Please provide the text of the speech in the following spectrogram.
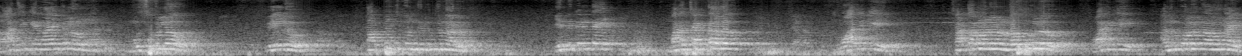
రాజకీయ నాయకులు ముసుగులో వీళ్ళు తప్పించుకొని తిరుగుతున్నారు. ఎందుకంటే మన చట్టాలు వారికి చట్టంలో నొసుగులు వారికి అనుకూలంగా ఉన్నాయి.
